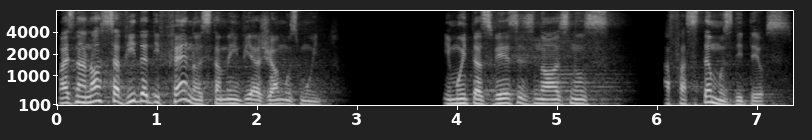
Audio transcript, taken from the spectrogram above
mas na nossa vida de fé nós também viajamos muito. E muitas vezes nós nos afastamos de Deus.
